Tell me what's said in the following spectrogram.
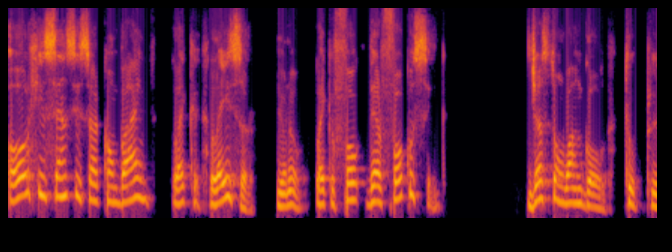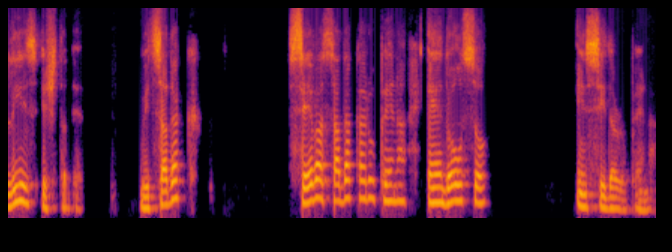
All his senses are combined like a laser, you know, like a fo- they're focusing just on one goal to please Ishtadev with sadak, seva sadhaka rupena, and also in siddha rupena.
